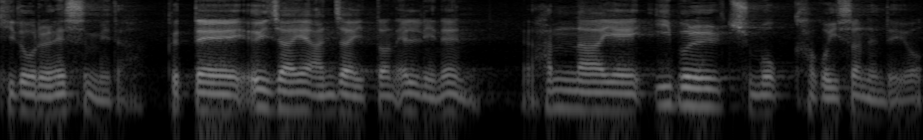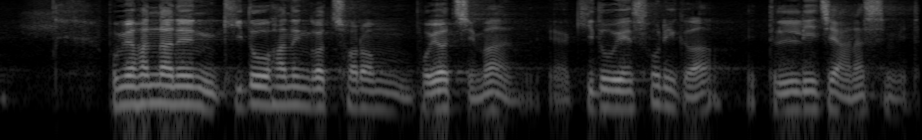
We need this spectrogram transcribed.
기도를 했습니다. 그때 의자에 앉아 있던 엘리는 한나의 입을 주목하고 있었는데요. 보면 한나는 기도하는 것처럼 보였지만 기도의 소리가 들리지 않았습니다.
